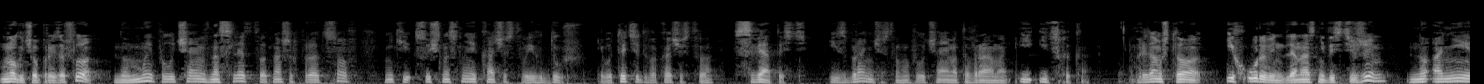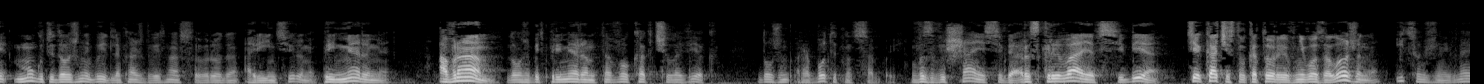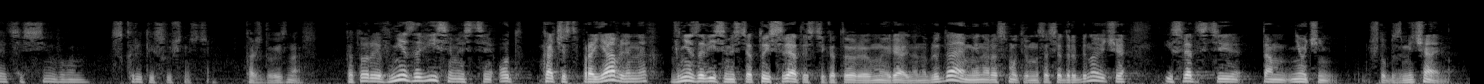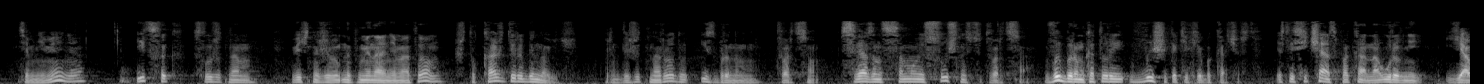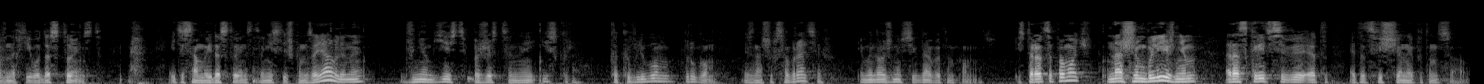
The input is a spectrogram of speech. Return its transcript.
Много чего произошло, но мы получаем в наследство от наших праотцов некие сущностные качества их душ. И вот эти два качества, святость и избранничество мы получаем от Авраама и Ицхака. При том, что их уровень для нас недостижим, но они могут и должны быть для каждого из нас своего рода ориентирами, примерами. Авраам должен быть примером того, как человек должен работать над собой, возвышая себя, раскрывая в себе те качества, которые в него заложены. Ицхак же является символом скрытой сущности каждого из нас которые вне зависимости от качеств проявленных, вне зависимости от той святости, которую мы реально наблюдаем, мы иной смотрим на соседа Рабиновича, и святости там не очень, чтобы замечаем. Тем не менее, Ицхак служит нам вечно живым напоминанием о том, что каждый Рабинович принадлежит народу, избранному Творцом, связан с самой сущностью Творца, выбором, который выше каких-либо качеств. Если сейчас пока на уровне явных его достоинств эти самые достоинства не слишком заявлены, в нем есть божественная искра, как и в любом другом из наших собратьев, и мы должны всегда об этом помнить. И стараться помочь нашим ближним раскрыть в себе этот, этот священный потенциал.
